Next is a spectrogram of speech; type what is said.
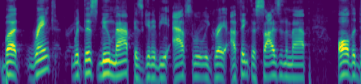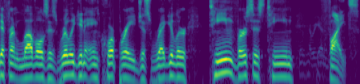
But ranked with this new map is going to be absolutely great. I think the size of the map, all the different levels is really going to incorporate just regular team versus team fights.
